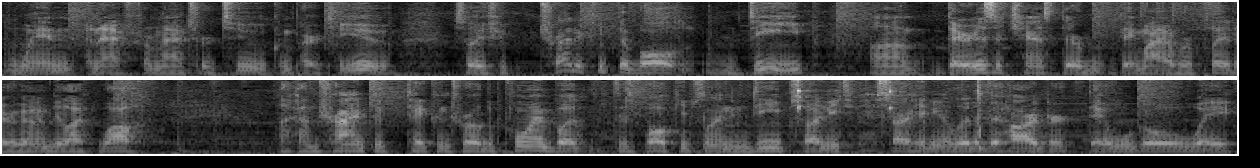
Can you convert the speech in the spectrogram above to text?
win an extra match or two compared to you. So if you try to keep the ball deep, um, there is a chance they might overplay. They're going to be like, well, like I'm trying to take control of the point, but this ball keeps landing deep, so I need to start hitting a little bit harder. They will go away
